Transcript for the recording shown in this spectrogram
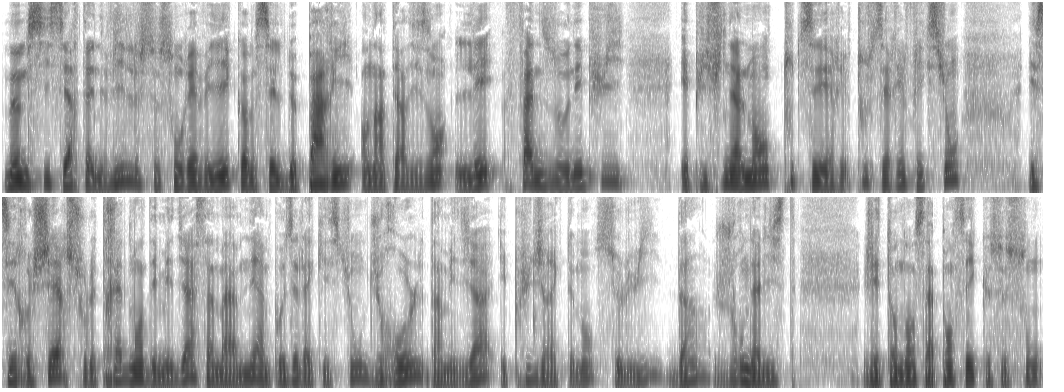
même si certaines villes se sont réveillées comme celle de Paris en interdisant les fan zones. Et puis, et puis finalement, toutes ces, toutes ces réflexions et ces recherches sur le traitement des médias, ça m'a amené à me poser la question du rôle d'un média et plus directement celui d'un journaliste. J'ai tendance à penser que, son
